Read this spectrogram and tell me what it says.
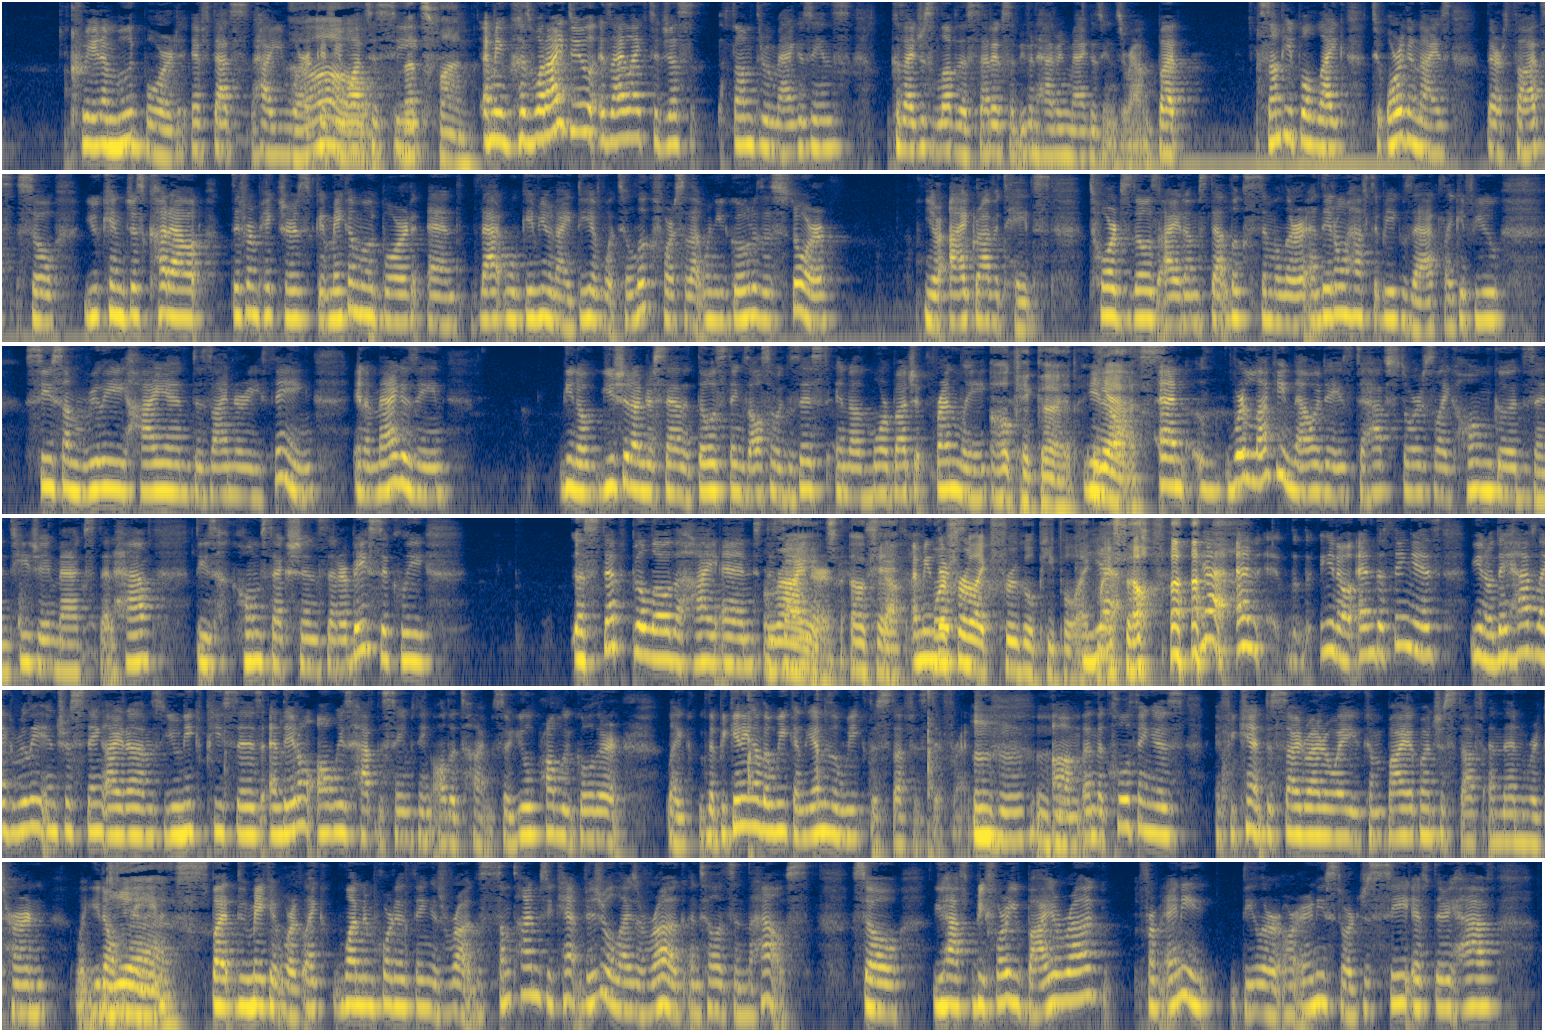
create a mood board if that's how you work. Oh, if you want to oh, see, that's fun. I mean, because what I do is I like to just thumb through magazines because I just love the aesthetics of even having magazines around. But some people like to organize their thoughts, so you can just cut out different pictures, make a mood board, and that will give you an idea of what to look for so that when you go to the store, your eye gravitates towards those items that look similar and they don't have to be exact. Like if you see some really high end designery thing in a magazine, you know, you should understand that those things also exist in a more budget friendly. Okay, good. yes. Know? And we're lucky nowadays to have stores like Home Goods and TJ Maxx that have these home sections that are basically a step below the high end designer right. okay stuff. i mean more for like frugal people like yes. myself yeah and you know and the thing is you know they have like really interesting items unique pieces and they don't always have the same thing all the time so you'll probably go there like the beginning of the week and the end of the week the stuff is different mm-hmm, mm-hmm. Um, and the cool thing is if you can't decide right away you can buy a bunch of stuff and then return what you don't yes. need, but make it work. Like one important thing is rugs. Sometimes you can't visualize a rug until it's in the house. So you have before you buy a rug from any dealer or any store, just see if they have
